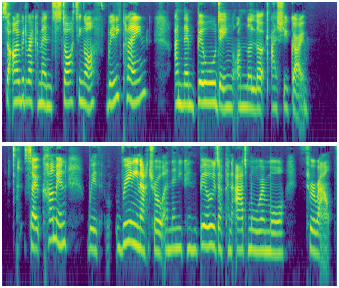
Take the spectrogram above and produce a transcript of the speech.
So I would recommend starting off really plain and then building on the look as you go. So come in with really natural and then you can build up and add more and more throughout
